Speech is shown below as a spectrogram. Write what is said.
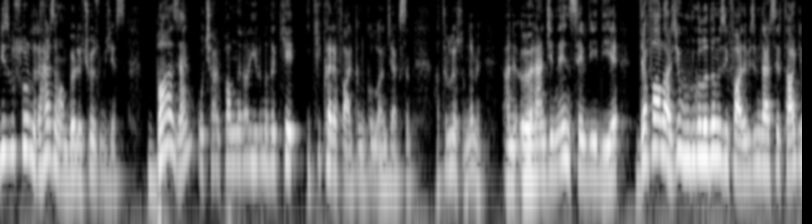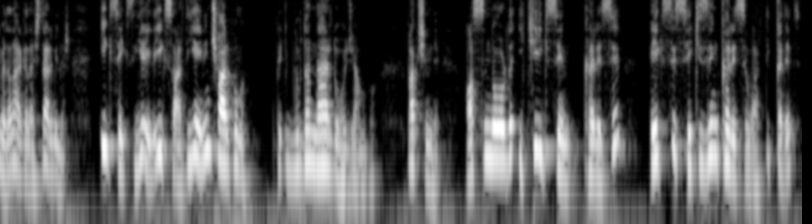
Biz bu soruları her zaman böyle çözmeyeceğiz. Bazen o çarpanları ayırmadaki iki kare farkını kullanacaksın. Hatırlıyorsun değil mi? Hani öğrencinin en sevdiği diye defalarca vurguladığımız ifade bizim dersleri takip eden arkadaşlar bilir. x eksi y ile x artı y'nin çarpımı. Peki burada nerede hocam bu? Bak şimdi aslında orada 2x'in karesi eksi 8'in karesi var. Dikkat et.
